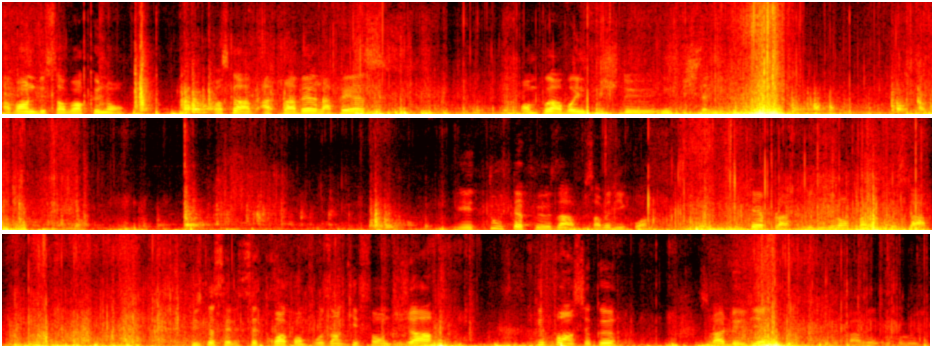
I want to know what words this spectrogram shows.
avant de savoir que non. Parce qu'à travers la PS, on peut avoir une fiche, de, une fiche technique. Et tout est pesable, ça veut dire quoi? Tout est plastique, nylon, plastique sable. Puisque c'est ces trois composants qui font déjà, qui font ce que cela devienne préparé écologique.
